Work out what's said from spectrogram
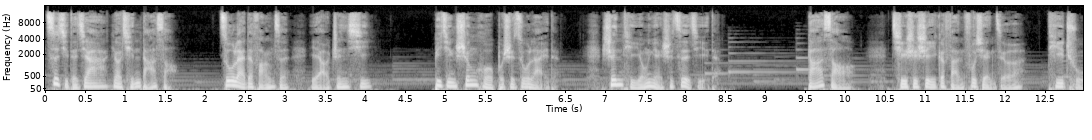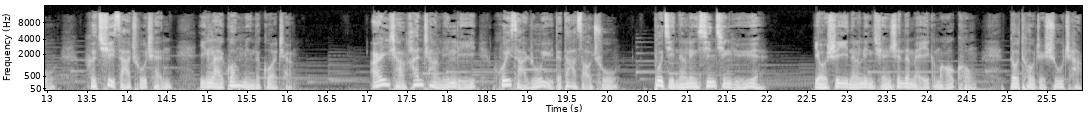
自己的家要勤打扫，租来的房子也要珍惜。毕竟生活不是租来的，身体永远是自己的。打扫，其实是一个反复选择、剔除和去杂除尘，迎来光明的过程。而一场酣畅淋漓、挥洒如雨的大扫除，不仅能令心情愉悦，有时亦能令全身的每一个毛孔都透着舒畅。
